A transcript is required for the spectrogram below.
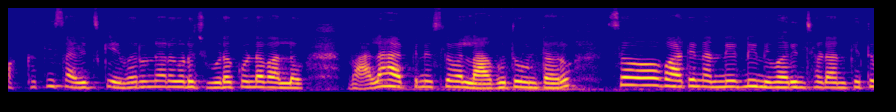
పక్కకి సైడ్స్‌కి ఎవరున్నారో కూడా చూడకుండా వాళ్ళు వాళ్ళ హ్యాపీనెస్‌లో వాళ్ళు లాగుతూ ఉంటారు. సో, వాటిని అన్నింటిని నివారించడానికి నివారించడానికైతే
